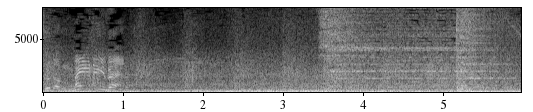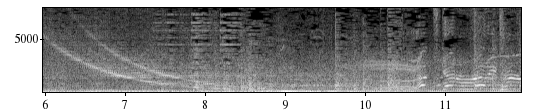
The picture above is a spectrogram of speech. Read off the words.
to the main event. Let's get ready to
